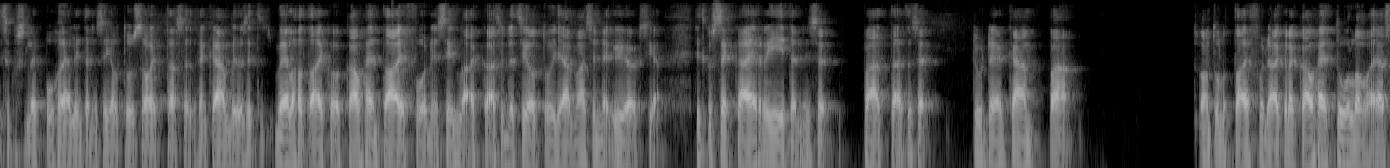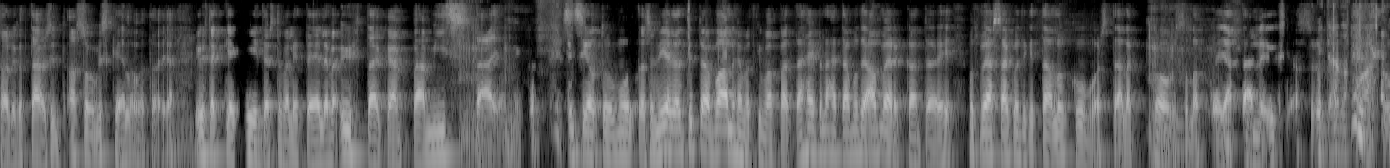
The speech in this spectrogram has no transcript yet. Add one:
sitten kun sille puhelinta, niin se joutuu soittaa sen, kämpille. Sitten velho taikoo kauhean taifuun, niin sillä aikaa sinne, se joutuu jäämään sinne yöksi. Ja sitten kun sekään ei riitä, niin se päättää, että se Dudeen kämppää on tullut taifuuden aikana kauhean tulva ja se on niin täysin asumiskelvoton ja yhtäkkiä kiinteistövälit ei levä yhtään kämppää mistään ja niin sitten se joutuu muuttaa se niin, tytön vanhemmatkin vaan että hei me lähdetään muuten Amerikkaan töihin, mutta me saa kuitenkin tämä lukuvuosi täällä koulussa loppuun ja tänne yksi asuu. Mitä tapahtuu?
